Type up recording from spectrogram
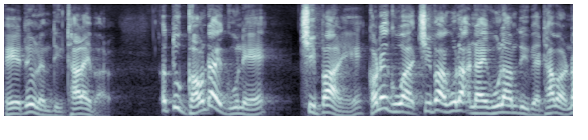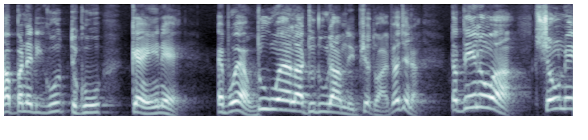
ဘယ်အသင်းလည်းမသိဘူးထားလိုက်ပါတော့အတူခေါင်းတိုက်ကူးနဲ့ခြေပတယ်ခေါင်းတိုက်ကူကခြေပကူလားအနိုင်ကူလားမသိဘူးဗျထားပါတော့နောက်ပနတီကူတကူကန်ရင်းနဲ့အပွဲက2-1လား2-2လားမသိဘူးဖြစ်သွားပြောချင်တာတသင်းလုံးကရှုံးနေ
